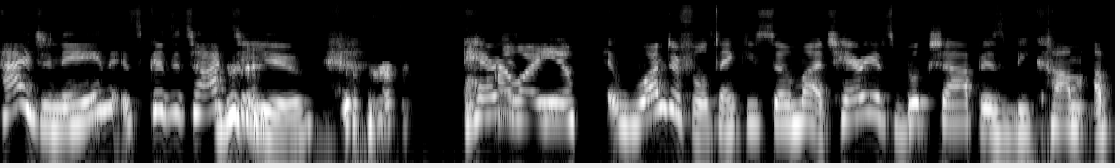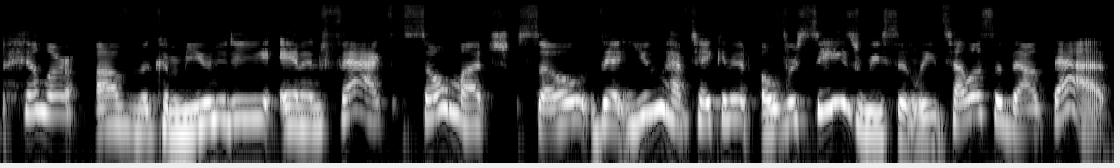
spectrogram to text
Hi, Jeannine. It's good to talk to you. Harriet, How are you? Wonderful. Thank you so much. Harriet's Bookshop has become a pillar of the community. And in fact, so much so that you have taken it overseas recently. Tell us about that.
